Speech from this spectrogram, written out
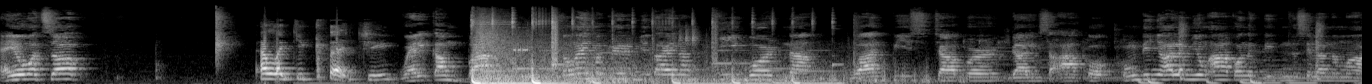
Hey, yo, what's up? I like you, Kachi. Welcome back! So ngayon magre-review tayo ng keyboard na One Piece Chopper galing sa Ako. Kung di nyo alam yung Ako, nagtitinda sila ng mga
